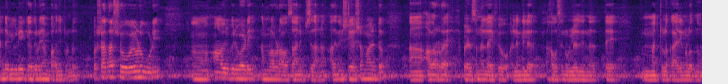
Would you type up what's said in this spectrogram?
എന്റെ വീഡിയോയ്ക്കകത്തോട് ഞാൻ പറഞ്ഞിട്ടുണ്ട്. പക്ഷെ അത് ആ ഷോയോട് കൂടി ആ, ഒരു പരിപാടി നമ്മളവിടെ അവസാനിപ്പിച്ചതാണ്. അതിനുശേഷമായിട്ട് അവരുടെ പേഴ്സണൽ ലൈഫോ അല്ലെങ്കിൽ ഹൗസിനുള്ളിൽ നിന്നത്തെ മറ്റുള്ള കാര്യങ്ങളൊന്നും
